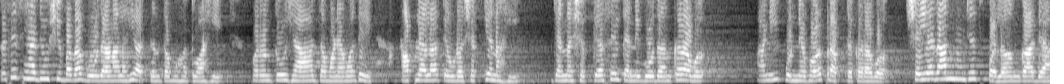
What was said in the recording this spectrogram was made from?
तसेच ह्या दिवशी बघा गोदानालाही अत्यंत महत्त्व आहे. परंतु ह्या जमान्यामध्ये आपल्याला तेवढं शक्य नाही. ज्यांना शक्य असेल त्यांनी गोदान करावं आणि पुण्यफळ प्राप्त करावं. शय्यादान म्हणजेच पलंग गाद्या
